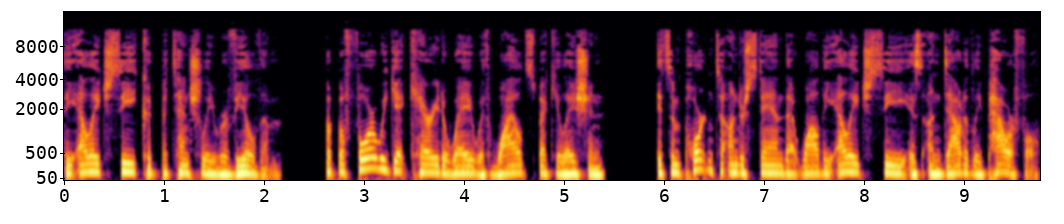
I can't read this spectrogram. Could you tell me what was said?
the LHC could potentially reveal them. But before we get carried away with wild speculation, it's important to understand that while the LHC is undoubtedly powerful,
